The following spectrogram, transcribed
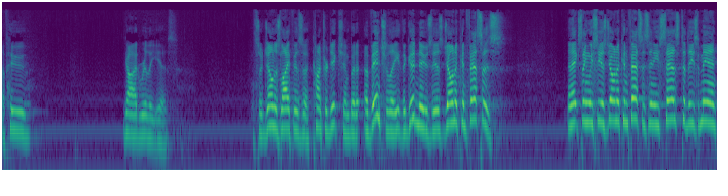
of who God really is. So Jonah's life is a contradiction, but eventually the good news is Jonah confesses. The next thing we see is Jonah confesses, and he says to these men,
